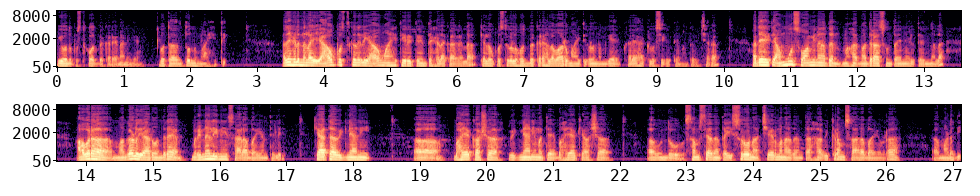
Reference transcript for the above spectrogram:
ಈ ಒಂದು ಪುಸ್ತಕ ಓದ್ಬೇಕಾದ್ರೆ ನನಗೆ ಗೊತ್ತಾದಂತ ಒಂದು ಮಾಹಿತಿ. ಅದೇ ಹೇಳಿದ್ನಲ್ಲ, ಯಾವ ಪುಸ್ತಕದಲ್ಲಿ ಯಾವ ಮಾಹಿತಿ ಇರುತ್ತೆ ಅಂತ ಹೇಳಕ್ಕಾಗಲ್ಲ. ಕೆಲವು ಪುಸ್ತಕಗಳು ಓದ್ಬೇಕಾದ್ರೆ ಹಲವಾರು ಮಾಹಿತಿಗಳು ನಮಗೆ ಕಲೆ ಹಾಕಲು ಸಿಗುತ್ತೆ ಅನ್ನೋಂಥ ವಿಚಾರ. ಅದೇ ರೀತಿ ಅಮ್ಮು ಸ್ವಾಮಿನಾಥನ್ ಮಹ, ಮದ್ರಾಸ್ ಅಂತ ಏನು ಹೇಳ್ತಾ ಇದ್ನಲ್ಲ, ಅವರ ಮಗಳು ಯಾರು ಅಂದ್ರೆ ಮೃಣಲಿನಿ ಸಾರಾಭಾಯಿ ಅಂತೇಳಿ ಖ್ಯಾತ ವಿಜ್ಞಾನಿ ಬಾಹ್ಯಾಕಾಶ ವಿಜ್ಞಾನಿ ಮತ್ತೆ ಬಾಹ್ಯಾಕಾಶ ಒಂದು ಸಂಸ್ಥೆ ಆದಂತಹ ಇಸ್ರೋನ ಚೇರ್ಮನ್ ಆದಂತಹ ವಿಕ್ರಮ್ ಸಾರಾಭಾಯಿ ಅವರ ಮಡದಿ.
